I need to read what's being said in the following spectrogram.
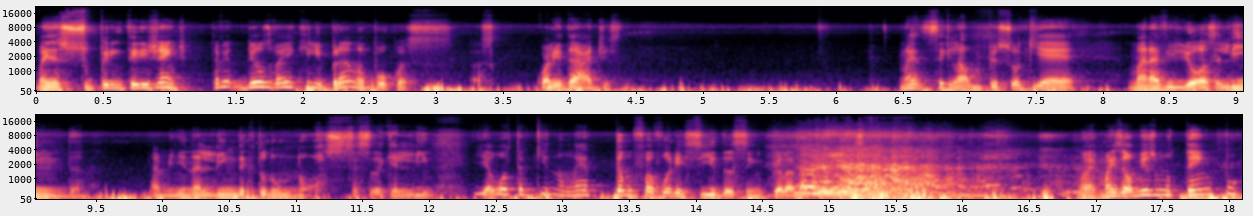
mas é super inteligente. Tá vendo? Deus vai equilibrando um pouco as, as qualidades. Não é, sei lá, uma pessoa que é maravilhosa, linda, a menina linda que todo mundo, nossa, essa daqui é linda, e a outra que não é tão favorecida assim pela natureza. É? Mas ao mesmo tempo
